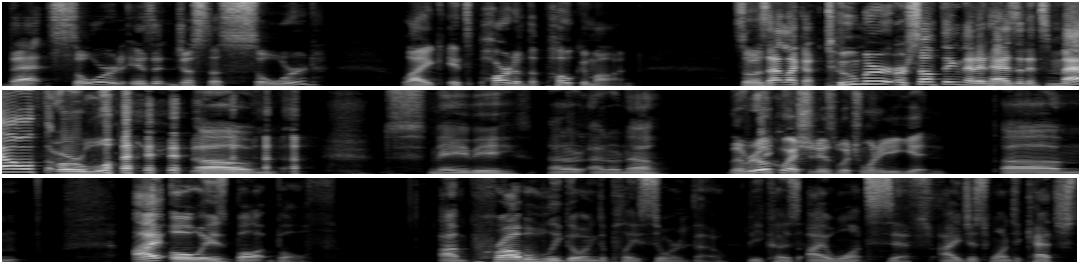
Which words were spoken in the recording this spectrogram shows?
that sword isn't just a sword, like it's part of the Pokemon. So is that like a tumor or something that it has in its mouth or what? Um, maybe I don't. I don't know. the real question is which one are you getting? Um, I always bought both. I'm probably going to play Sword though because I want Sif. I just want to catch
